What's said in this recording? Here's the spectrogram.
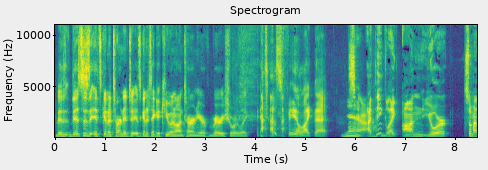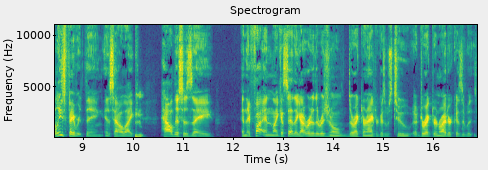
This this is it's gonna turn into it's gonna take a QAnon turn here very shortly. It does feel like that. Yeah. I think like on your so my least favorite thing is how like how this is a and they fought and like I said they got rid of the original director and actor because it was too uh, director and writer because it was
